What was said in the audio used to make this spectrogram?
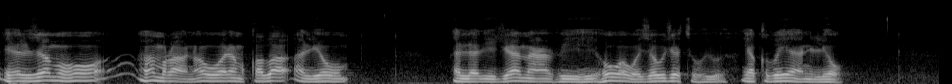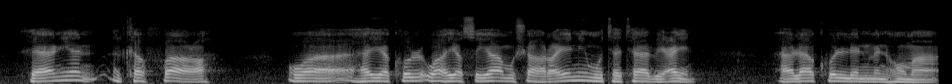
يلزمه أمران أولا قضاء اليوم الذي جامع فيه هو وزوجته يقضيان اليوم. ثانيا الكفارة وهي كل وهي صيام شهرين متتابعين. على كل منهما.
